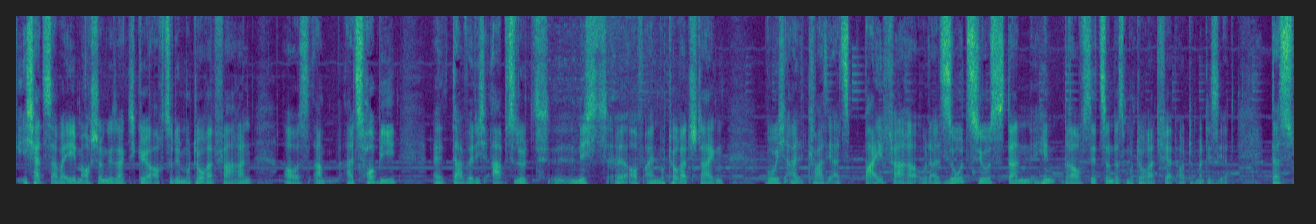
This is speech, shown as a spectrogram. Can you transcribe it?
ich hatte es aber eben auch schon gesagt, ich gehöre auch zu den Motorradfahrern aus, ähm, als Hobby. Äh, da würde ich absolut äh, nicht äh, auf ein Motorrad steigen wo ich quasi als Beifahrer oder als Sozius dann hinten drauf sitze und das Motorrad fährt automatisiert. Das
